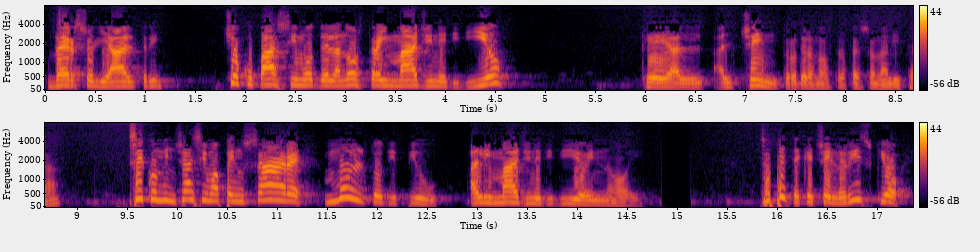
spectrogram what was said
verso gli altri, ci occupassimo della nostra immagine di Dio, che è al, al centro della nostra personalità, se cominciassimo a pensare molto di più all'immagine di Dio in noi, sapete che c'è il rischio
